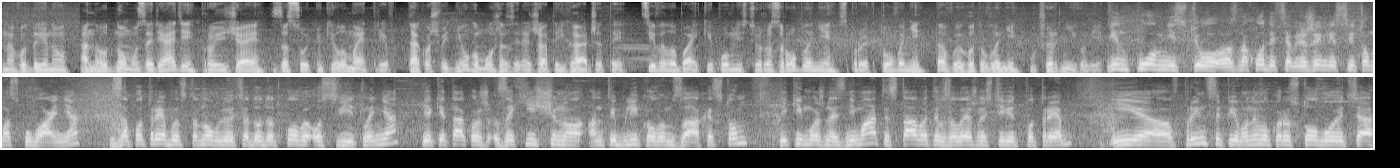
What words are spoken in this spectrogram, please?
на годину, а на одному заряді проїжджає за сотню кілометрів. Також від нього можна заряджати й гаджети. Ці велобайки повністю розроблені, спроєктовані та виготовлені у Чернігові. Він повністю е, знаходиться в режимі світомаскування. За потреби встановлюється додаткове освітлення, яке також захищено антибліковим захистом, який можна знімати, ставити в залежності від потреб. І е, в принципі вони використовуються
